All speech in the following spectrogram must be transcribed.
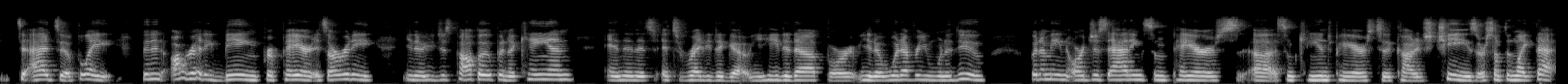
to add to a plate than it already being prepared? It's already, you know, you just pop open a can and then it's it's ready to go. You heat it up or you know whatever you want to do. But I mean, or just adding some pears, uh, some canned pears to cottage cheese or something like that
